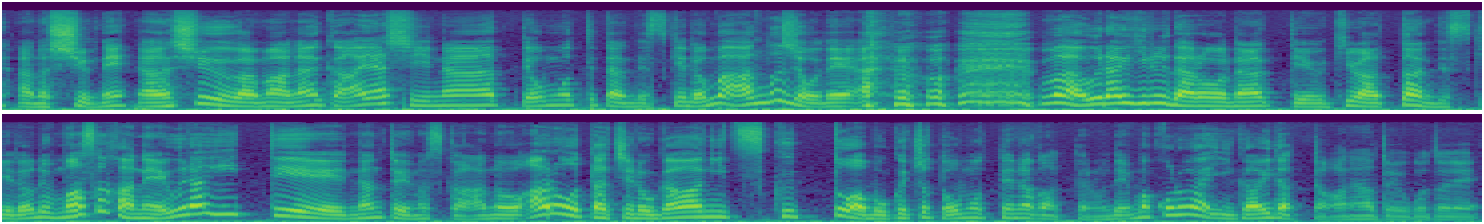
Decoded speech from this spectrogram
ー、あの、州ね。あの、州は、まあ、なんか怪しいしいなって思ってたんですけど、まあ案の定ね、まあ裏切るだろうなっていう気はあったんですけど、でもまさかね、裏切って、何と言いますか、あの、アローたちの側につくとは僕ちょっと思ってなかったので、まあこれは意外だったかなということで、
